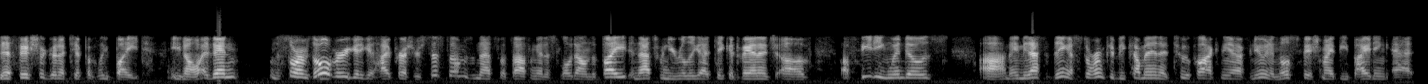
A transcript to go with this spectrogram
the fish are going to typically bite, you know, and then when the storm's over, you're going to get high pressure systems, and that's what's often going to slow down the bite. And that's when you really got to take advantage of, of feeding windows. Um, I mean, that's the thing. A storm could be coming in at two o'clock in the afternoon, and those fish might be biting at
